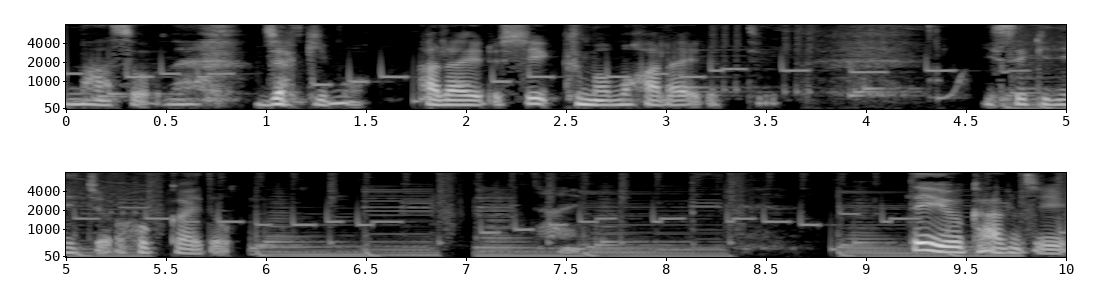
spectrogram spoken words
まあそうね。邪気も払えるし、熊も払えるっていう。一石二鳥、北海道。はい。っていう感じ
